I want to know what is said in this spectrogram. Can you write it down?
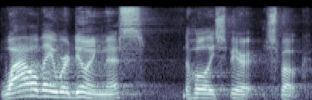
while they were doing this, the Holy Spirit spoke.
